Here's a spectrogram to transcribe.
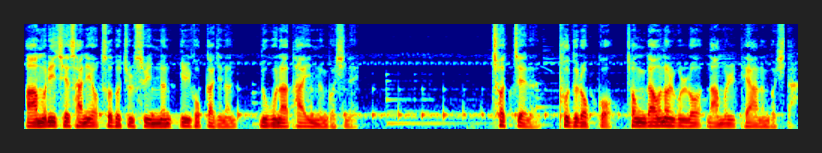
아무리 재산이 없어도 줄 수 있는 일곱 가지는 누구나 다 있는 것이네. 첫째는 부드럽고 정다운 얼굴로 남을 대하는 것이다.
